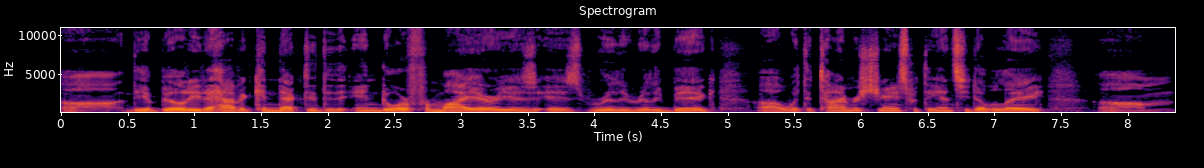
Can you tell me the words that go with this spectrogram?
Uh, the ability to have it connected to the indoor from my area is, is really, really big uh, with the time restraints with the NCAA. Um,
